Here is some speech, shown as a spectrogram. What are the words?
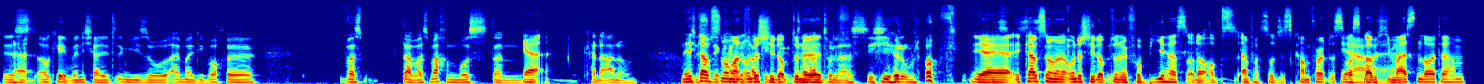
ist ja. okay, wenn ich halt irgendwie so einmal die Woche was da was machen muss, dann ja. keine Ahnung. Nee, ich glaube, es ist nochmal ein Unterschied, ob du eine. die hier rumlaufen. Ja, ja, ich glaube, es ist nochmal ein Unterschied, ob du eine Phobie hast oder ob es einfach so Discomfort ist, ja, was, glaube ich, ja. die meisten Leute haben.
